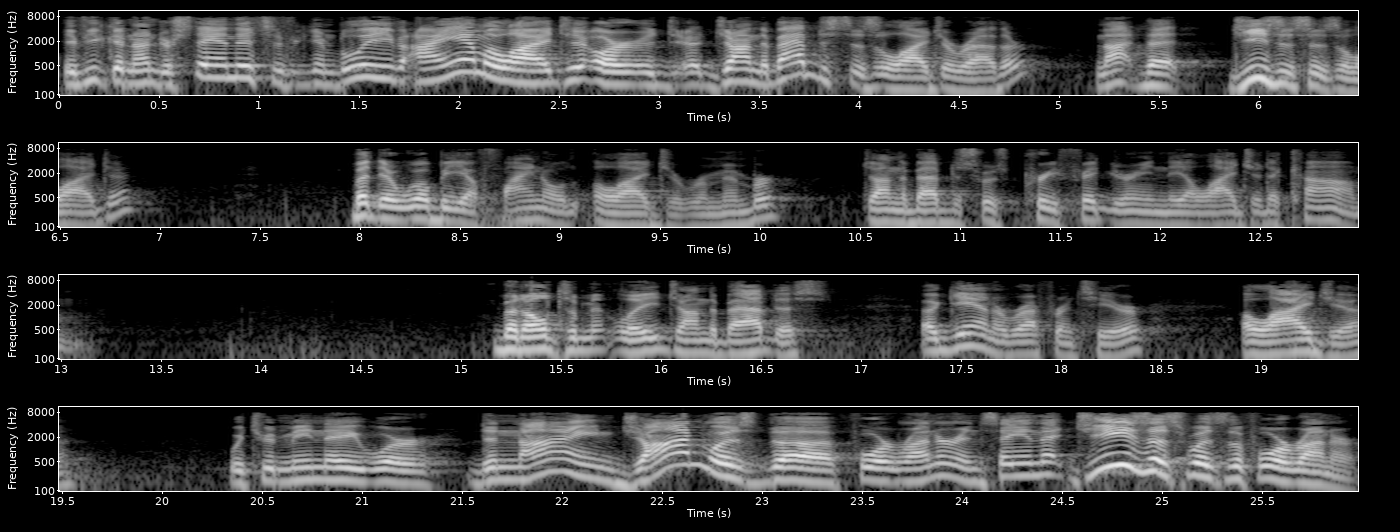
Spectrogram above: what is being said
if you can understand this, if you can believe, I am Elijah, or uh, John the Baptist is Elijah, rather. Not that Jesus is Elijah. But there will be a final Elijah, remember? John the Baptist was prefiguring the Elijah to come. But ultimately, John the Baptist, again a reference here, Elijah, which would mean they were denying John was the forerunner and saying that Jesus was the forerunner,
